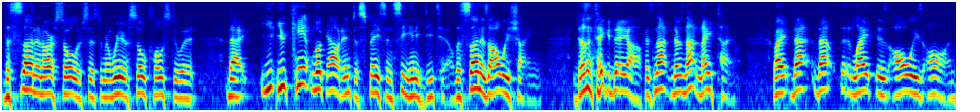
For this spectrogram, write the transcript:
The sun in our solar system, and we are so close to it that you, you can't look out into space and see any detail. The sun is always shining. It doesn't take a day off. It's not, there's not nighttime, right? That, that light is always on.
